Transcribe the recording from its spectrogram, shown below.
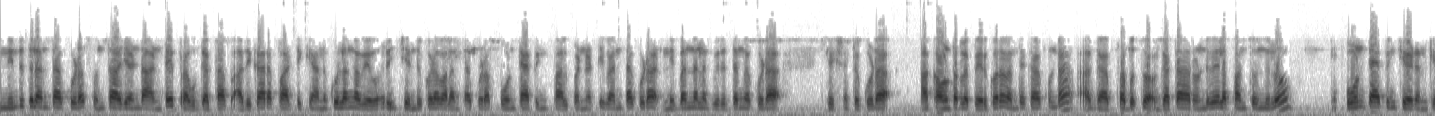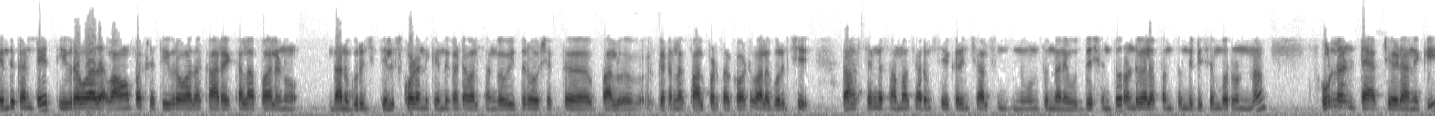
నిందితులంతా కూడా సొంత అజెండా అంటే ప్రభు- గత అధికార పార్టీకి అనుకూలంగా వ్యవహరించేందుకు కూడా వాళ్ళంతా కూడా ఫోన్ ట్యాపింగ్ పాల్పడినట్టు ఇవంతా కూడా నిబంధనలకు విరుద్ధంగా కూడా చేసినట్టు కూడా ఆ కౌంటర్లో పేర్కొన్నారు. అంతేకాకుండా గ- ప్రభుత్వం గత రెండు వేల పంతొమ్మిదిలో ఫోన్ ట్యాపింగ్ చేయడానికి. ఎందుకంటే తీవ్రవాద వామపక్ష తీవ్రవాద కార్యకలాపాలను దాని గురించి తెలుసుకోవడానికి ఎందుకంటే వాళ్ళ సంఘ విద్రోహ శక్తి పాల్ ఘటనలకు పాల్పడతారు కాబట్టి వాళ్ళ గురించి రహస్యంగా సమాచారం సేకరించాల్సి ఉంటుందనే ఉద్దేశంతో రెండు వేల పంతొమ్మిది డిసెంబర్ ఉన్న ఫోన్లను ట్యాప్ చేయడానికి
